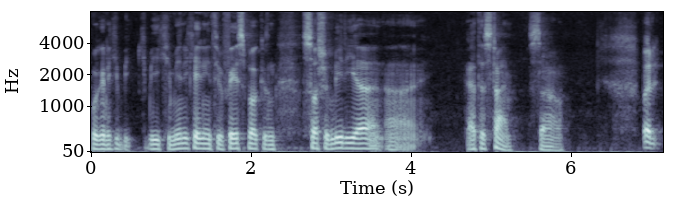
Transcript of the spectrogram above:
We're going to be communicating through Facebook and social media uh, at this time. So, but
